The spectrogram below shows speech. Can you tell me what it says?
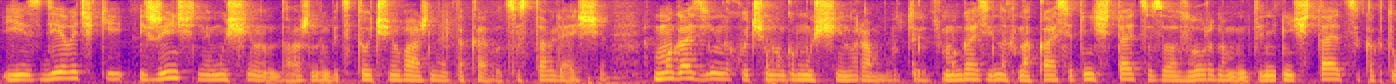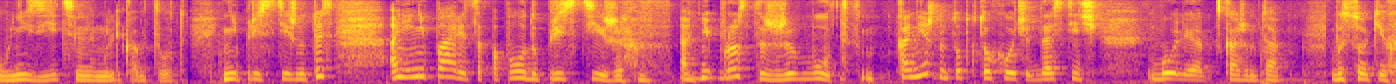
есть девочки, и женщины, и мужчины должны быть. Это очень важная такая вот составляющая. В магазинах очень много мужчин работает. В магазинах на кассе это не считается зазорным, это не считается как-то унизительным или как-то вот непрестижным. То есть они не парятся по поводу престижа, они просто живут. Конечно, тот, кто хочет достичь более, скажем так, высоких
